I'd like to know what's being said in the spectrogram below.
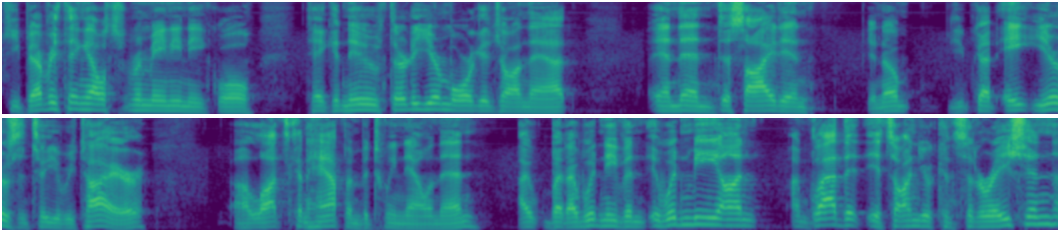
keep everything else remaining equal, take a new 30 year mortgage on that, and then decide in, you know, you've got eight years until you retire. Uh, lots can happen between now and then. I, but I wouldn't even, it wouldn't be on, I'm glad that it's on your consideration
